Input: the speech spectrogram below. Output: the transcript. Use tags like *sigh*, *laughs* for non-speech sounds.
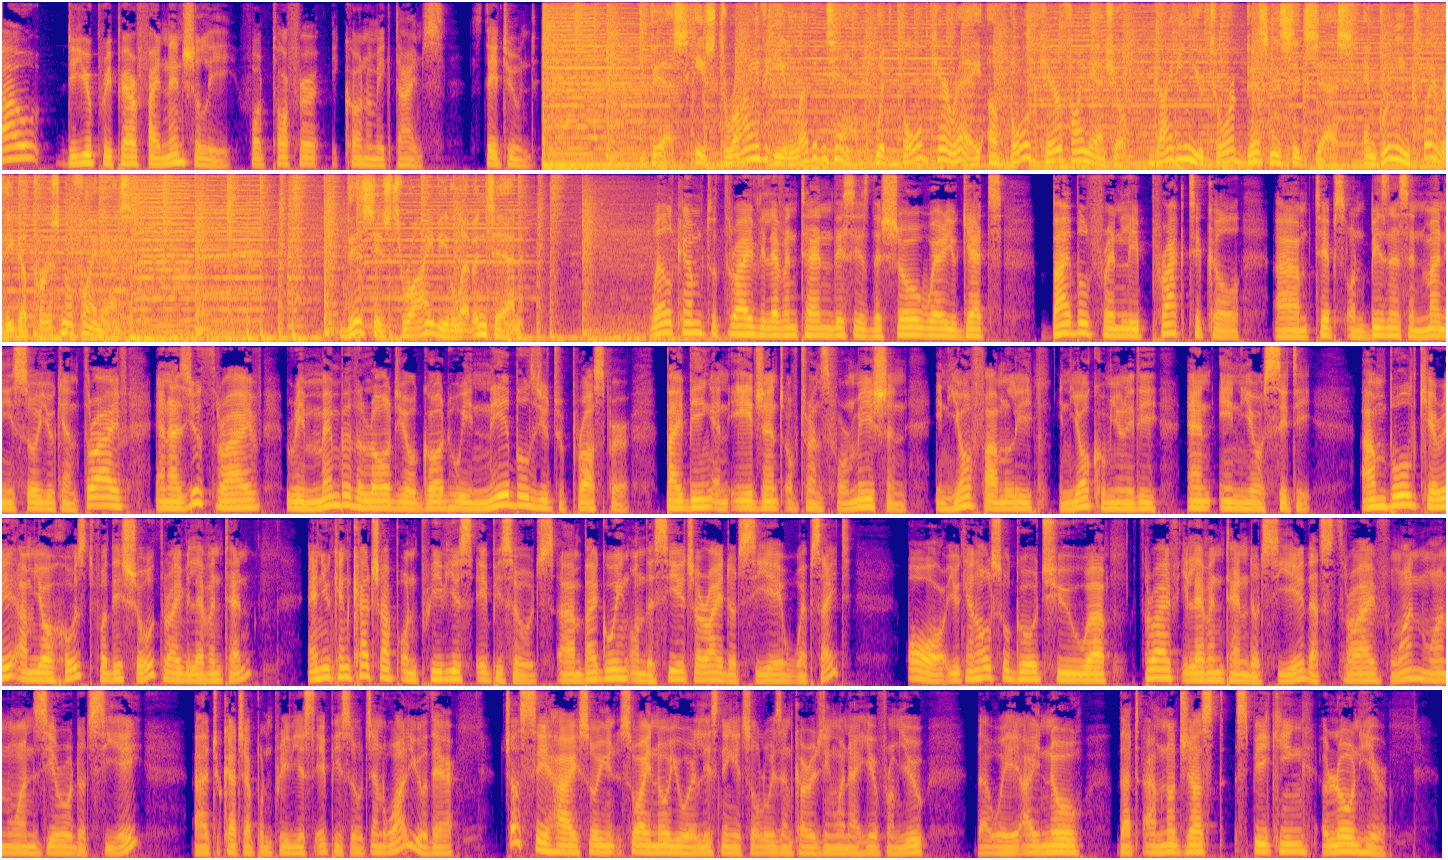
how do you prepare financially for tougher economic times? Stay tuned. This is Thrive 1110 with Bold Kere of Bold Kere Financial, guiding you toward business success and bringing clarity to personal finance. This is Thrive 1110. Welcome to Thrive 1110. This is the show where you get Bible friendly, practical um, tips on business and money so you can thrive. And as you thrive, remember the Lord your God who enables you to prosper by being an agent of transformation in your family, in your community, and in your city. I'm Bold Kere. I'm your host for this show, Thrive 1110. And you can catch up on previous episodes um, by going on the chri.ca website, or you can also go to uh, thrive1110.ca. That's thrive1110.ca uh, to catch up on previous episodes. And while you're there, just say hi so you so I know you were listening. It's always encouraging when I hear from you. That way I know that I'm not just speaking alone here.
